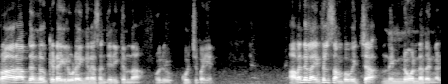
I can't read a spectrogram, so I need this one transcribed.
പ്രാരാബ്ദങ്ങൾക്കിടയിലൂടെ ഇങ്ങനെ സഞ്ചരിക്കുന്ന ഒരു കൊച്ചു പയ്യൻ. അവന്റെ ലൈഫിൽ സംഭവിച്ച നിമ്നോന്നതങ്ങൾ.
